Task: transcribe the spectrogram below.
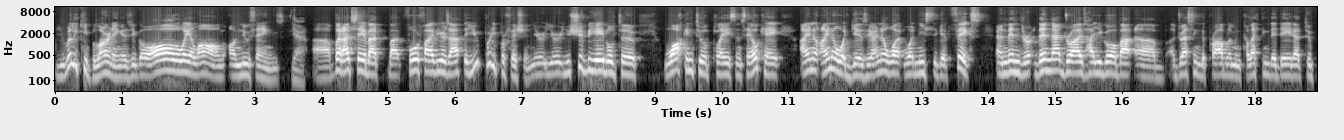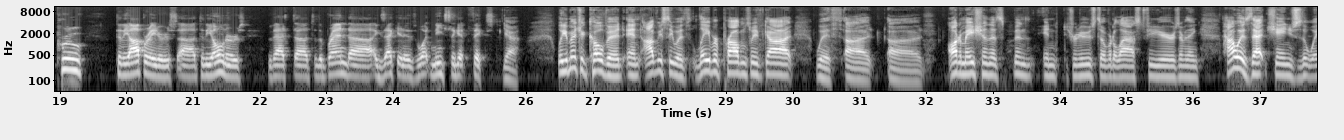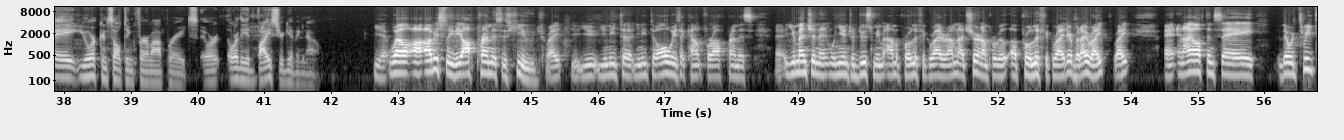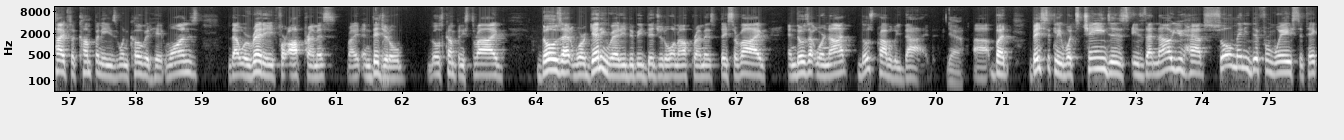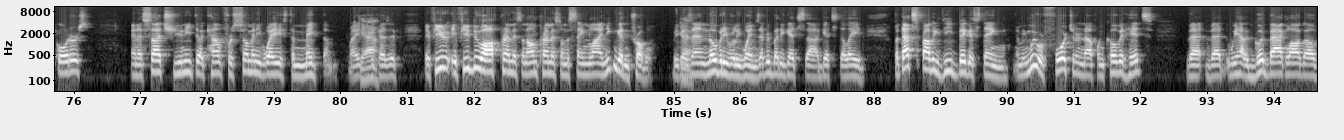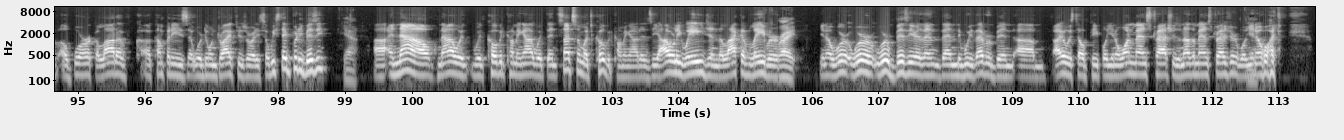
you really keep learning as you go all the way along on new things. Yeah. Uh, but I'd say about about four or five years after, you're pretty proficient. You're you're you should be able to walk into a place and say, okay, I know I know what gives here. I know what what needs to get fixed, and then then that drives how you go about uh, addressing the problem and collecting the data to prove to the operators, uh, to the owners, that uh, to the brand uh, executives what needs to get fixed. Yeah. Well, you mentioned COVID, and obviously with labor problems we've got with uh, uh, automation that's been introduced over the last few years, everything. How has that changed the way your consulting firm operates, or or the advice you're giving now? Yeah, well, uh, obviously the off-premise is huge, right? You you need to you need to always account for off-premise. Uh, you mentioned that when you introduced me, I'm a prolific writer. I'm not sure I'm pro- a prolific writer, but I write, right? And, and I often say there were three types of companies when COVID hit. Ones that were ready for off-premise, right, and digital. Those companies thrived. Those that were getting ready to be digital and off-premise, they survived, and those that were not, those probably died. Yeah. Uh, but basically, what's changed is is that now you have so many different ways to take orders, and as such, you need to account for so many ways to make them, right? Yeah. Because if if you if you do off-premise and on-premise on the same line, you can get in trouble because yeah. then nobody really wins. Everybody gets uh, gets delayed. But that's probably the biggest thing. I mean, we were fortunate enough when COVID hits that that we had a good backlog of, of work. A lot of uh, companies that were doing drive-throughs already, so we stayed pretty busy. Yeah. Uh, and now, now with, with COVID coming out, with it's not so much COVID coming out as the hourly wage and the lack of labor. Right. You know, we're we're we're busier than than we've ever been. Um, I always tell people, you know, one man's trash is another man's treasure. Well, yeah. you know what?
